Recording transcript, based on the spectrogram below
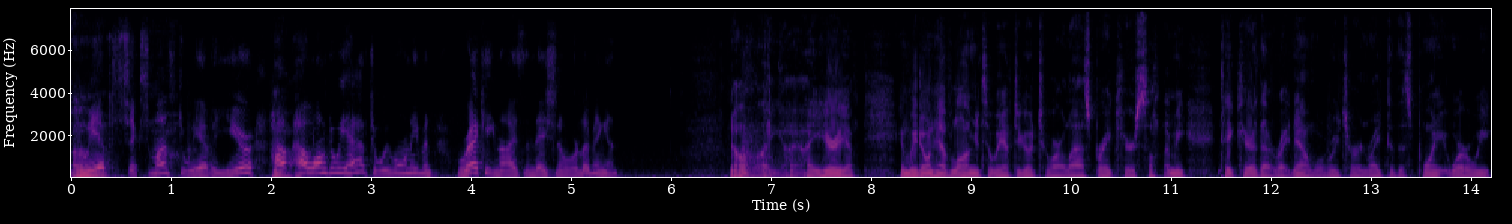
Do we Um, have six months? Do we have a year? How, how long do we have till we won't even recognize the nation that we're living in? No, I, I, I hear you. And we don't have long until we have to go to our last break here. So let me take care of that right now. We'll return right to this point where we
